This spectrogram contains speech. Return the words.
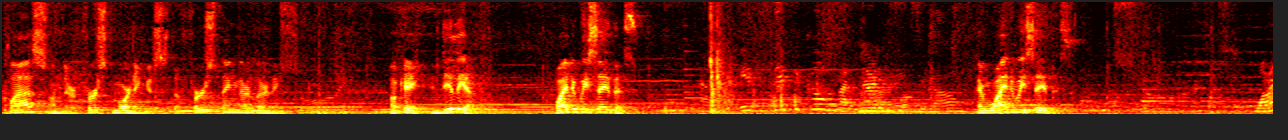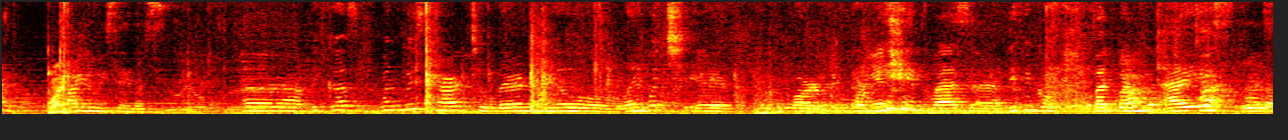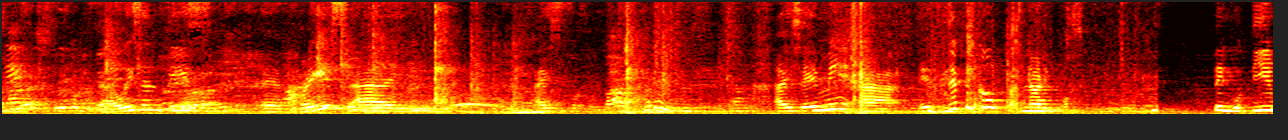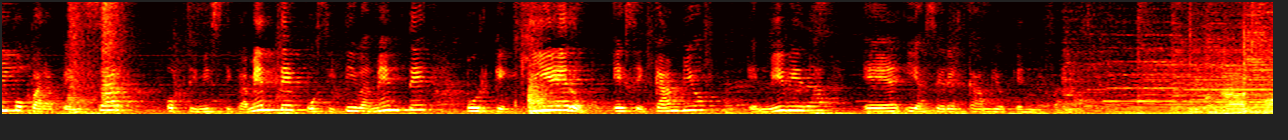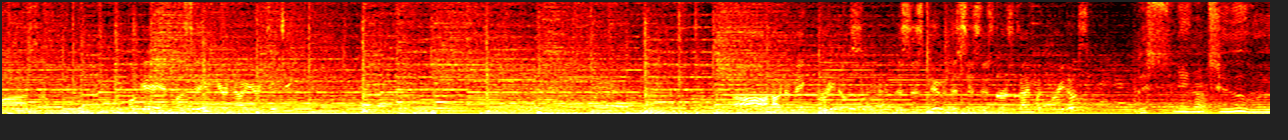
Class on their first morning, this is the first thing they're learning. Okay, Delia, why do we say this? It's difficult but not impossible. And why do we say this? Why? Why? Why do we say this? Uh, because when we start to learn a new language, uh, for, for me it was uh, difficult. But when I uh, listen this uh, phrase, I I say me uh, it's difficult but not impossible. Tengo tiempo para pensar optimísticamente, positivamente, porque quiero ese cambio en mi vida eh, y hacer el cambio en mi familia. That's awesome. Okay, and Jose, you're now you're teaching? Oh, how to make burritos. This is new. This is his first time with burritos? Listening to a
